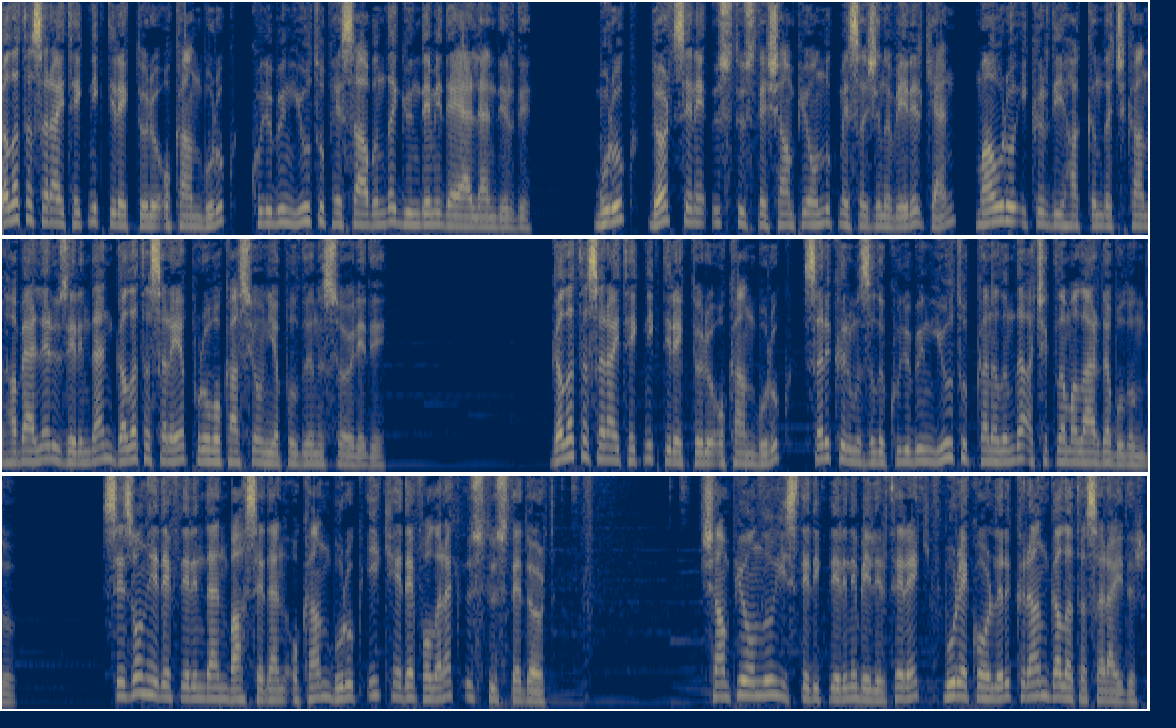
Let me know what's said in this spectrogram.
Galatasaray Teknik Direktörü Okan Buruk, kulübün YouTube hesabında gündemi değerlendirdi. Buruk, 4 sene üst üste şampiyonluk mesajını verirken, Mauro Icardi hakkında çıkan haberler üzerinden Galatasaray'a provokasyon yapıldığını söyledi. Galatasaray Teknik Direktörü Okan Buruk, Sarı Kırmızılı kulübün YouTube kanalında açıklamalarda bulundu. Sezon hedeflerinden bahseden Okan Buruk ilk hedef olarak üst üste 4 şampiyonluğu istediklerini belirterek, bu rekorları kıran Galatasaray'dır.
